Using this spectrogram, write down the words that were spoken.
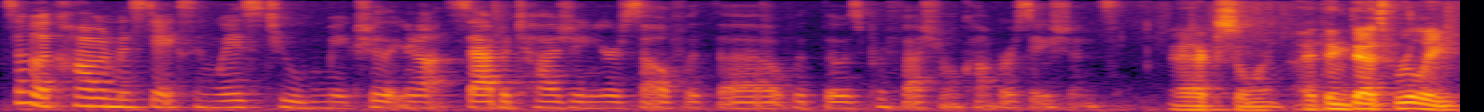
some of the common mistakes and ways to make sure that you're not sabotaging yourself with uh, with those professional conversations. Excellent. I think that's really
